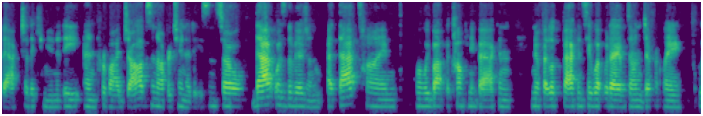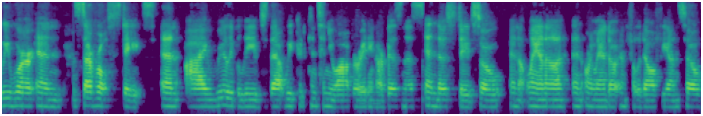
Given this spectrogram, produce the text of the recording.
back to the community and provide jobs and opportunities. And so that was the vision. At that time when we bought the company back and you know if i look back and say what would i have done differently we were in several states and i really believed that we could continue operating our business in those states so in atlanta and orlando and philadelphia and so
